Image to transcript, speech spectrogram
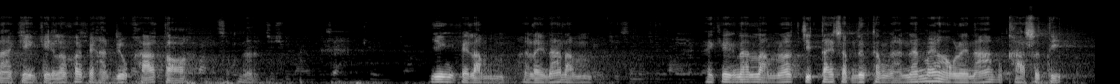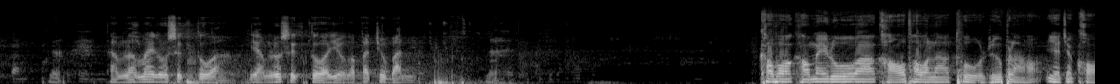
นาเก่งๆ แล้วค่อยไปหัดโยคะต่อนะยิ่งไปลำอะไรนะลำให้เก่งนั้นลำแล้วจิตใต้สำนึกทำงานนั้นไม่เอาเลยนะมันขาดสตินะทำแล้วไม่รู้สึกตัวพยายามรู้สึกตัวอยู่กับปัจจุบันเขาบอกเขาไม่รู้ว่าเขาภาวนาถูกหรือเปล่า อยากจะขอ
